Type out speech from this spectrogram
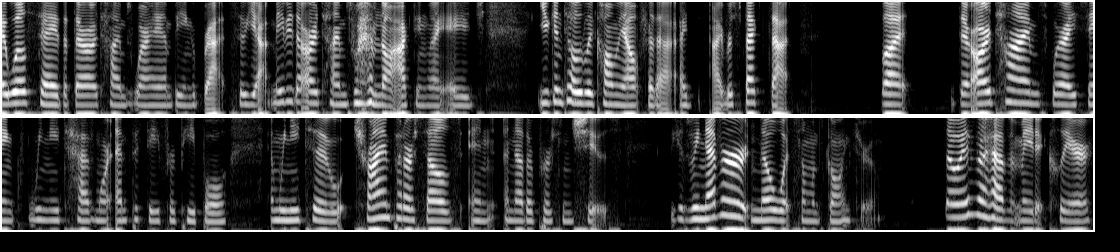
I will say that there are times where I am being a brat. So, yeah, maybe there are times where I'm not acting my age. You can totally call me out for that. I, I respect that. But there are times where I think we need to have more empathy for people and we need to try and put ourselves in another person's shoes because we never know what someone's going through. So, if I haven't made it clear,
